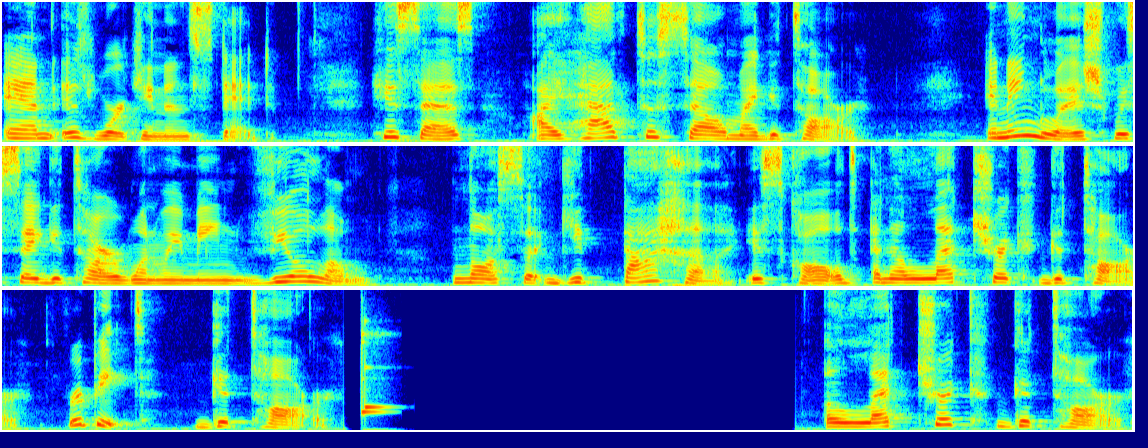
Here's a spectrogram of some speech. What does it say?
and is working instead. He says, I had to sell my guitar. In English, we say guitar when we mean violão, nossa guitarra is called an electric guitar. Repeat, guitar. Electric guitar.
